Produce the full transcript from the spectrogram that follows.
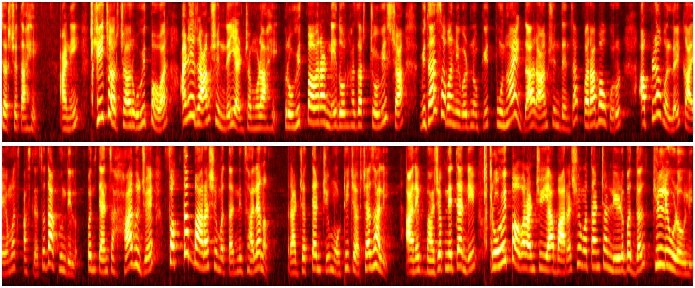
चर्चेत आहे आणि ही चर्चा रोहित पवार आणि राम शिंदे यांच्यामुळे आहे. रोहित पवारांनी दोन हजार चोवीसच्या विधानसभा निवडणुकीत पुन्हा एकदा राम शिंदेचा पराभव करून आपलं वलय कायमच असल्याचं दाखवून दिलं. पण त्यांचा हा विजय फक्त बाराशे मतांनी झाल्यानं राज्यात त्यांची मोठी चर्चा झाली. अनेक भाजप नेत्यांनी रोहित पवारांची या बाराशे मतांच्या लीडबद्दल खिल्ली उडवली.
